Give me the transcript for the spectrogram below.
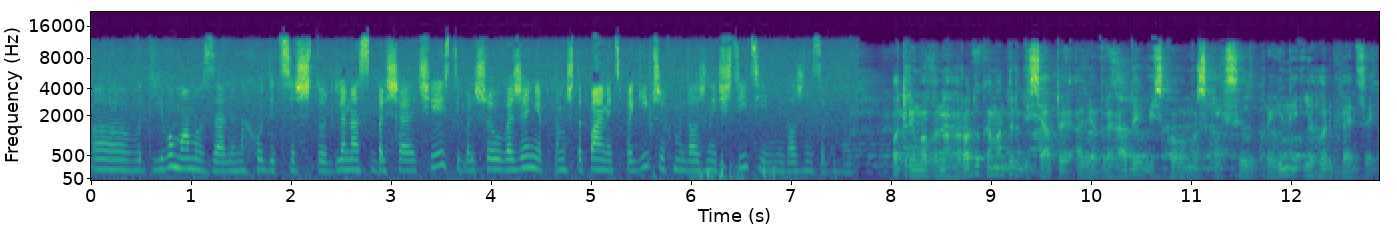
Э, Вот его мама в зале находится, что для нас большая честь и большое уважение, потому что память погибших мы должны чтить и не должны забывать. Отримав винагороду командир 10-ї авіабригади Військово-морських сил України Ігор Бедзей.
